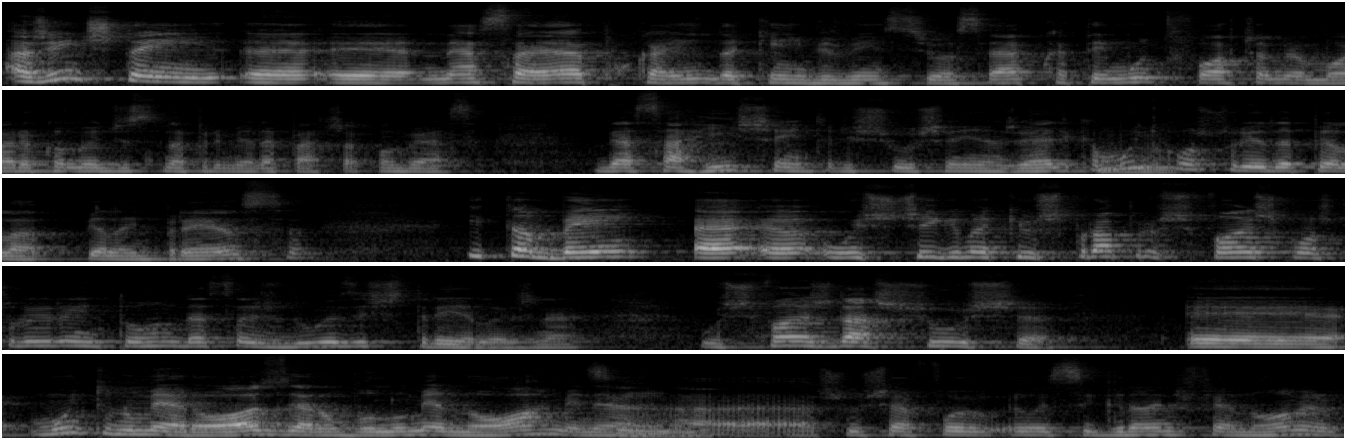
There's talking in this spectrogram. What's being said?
A gente tem, é, é, nessa época ainda, quem vivenciou essa época, tem muito forte a memória, como eu disse na primeira parte da conversa, dessa rixa entre Xuxa e Angélica, uhum. muito construída pela, pela imprensa, e também é, é, o estigma que os próprios fãs construíram em torno dessas duas estrelas. Né? Os fãs da Xuxa, é, muito numerosos, era um volume enorme, né? A, a Xuxa foi esse grande fenômeno,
